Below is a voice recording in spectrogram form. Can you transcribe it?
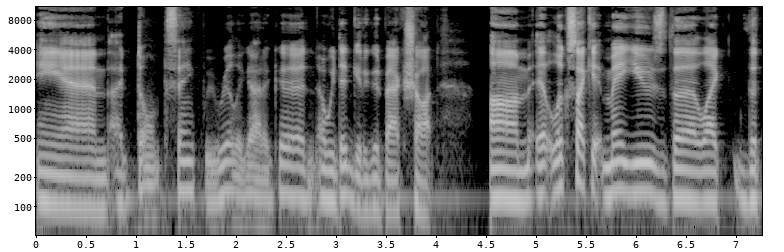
and I don't think we really got a good. Oh, we did get a good back shot. Um, it looks like it may use the like the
